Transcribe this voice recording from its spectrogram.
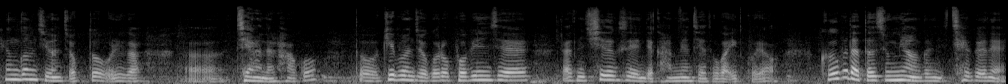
현금 지원 쪽도 우리가 어, 제한을 하고 또 기본적으로 법인세라든지 취득세 이제 감면 제도가 있고요. 그거보다 더 중요한 건 최근에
